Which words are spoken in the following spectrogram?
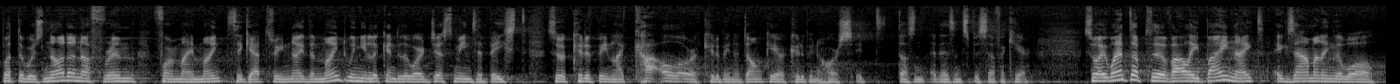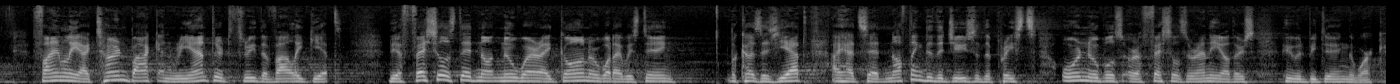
but there was not enough room for my mount to get through. Now, the mount, when you look into the word, just means a beast. So it could have been like cattle, or it could have been a donkey, or it could have been a horse. It, doesn't, it isn't specific here. So I went up to the valley by night, examining the wall. Finally, I turned back and re entered through the valley gate. The officials did not know where I'd gone or what I was doing, because as yet I had said nothing to the Jews or the priests or nobles or officials or any others who would be doing the work.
